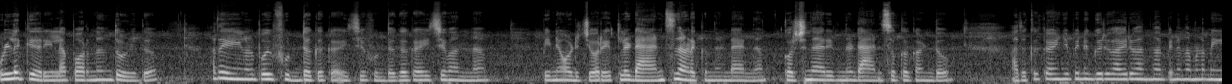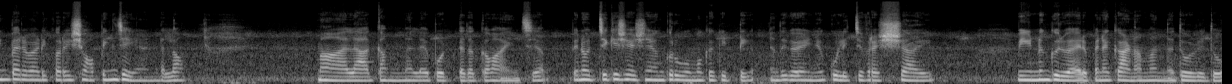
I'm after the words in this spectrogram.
ഉള്ളിൽ കയറിയില്ല പുറത്തുനിന്ന് തൊഴുത്. അത് കഴിഞ്ഞ് ഞങ്ങൾ പോയി ഫുഡൊക്കെ കഴിച്ച് ഫുഡൊക്കെ കഴിച്ച് വന്ന് പിന്നെ ഓഡിറ്റോറിയത്തിൽ ഡാൻസ് നടക്കുന്നുണ്ടായിരുന്നു. കുറച്ച് നേരം ഇരുന്ന് ഡാൻസൊക്കെ കണ്ടു. അതൊക്കെ കഴിഞ്ഞ് പിന്നെ ഗുരുവായൂർ വന്നാൽ പിന്നെ നമ്മൾ മെയിൻ പരിപാടി കുറേ ഷോപ്പിംഗ് ചെയ്യാനുണ്ടല്ലോ. മാല കമ്മൽ പൊട്ടതൊക്കെ വാങ്ങിച്ച്. പിന്നെ ഉച്ചയ്ക്ക് ശേഷം ഞങ്ങൾക്ക് റൂമൊക്കെ കിട്ടി. അത് കഴിഞ്ഞ് കുളിച്ച് ഫ്രഷായി വീണ്ടും ഗുരുവായൂരപ്പനെ കാണാൻ വന്ന് തൊഴുതു.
